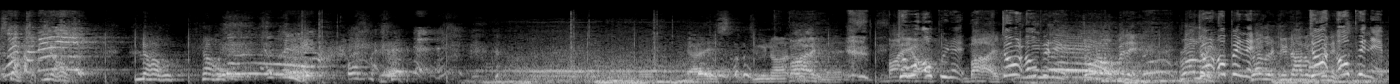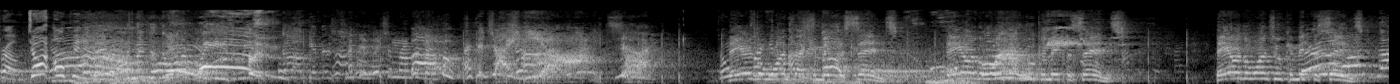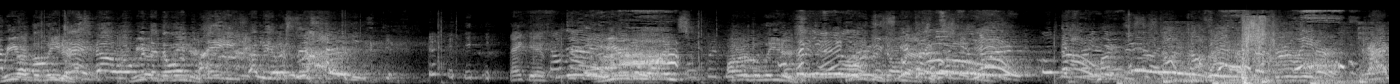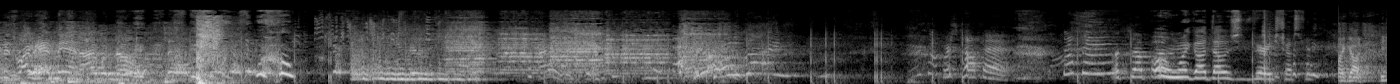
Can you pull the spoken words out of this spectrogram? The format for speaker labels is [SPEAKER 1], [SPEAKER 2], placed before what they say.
[SPEAKER 1] Stop. No. No. Oh, no. Guys, do not
[SPEAKER 2] Bye.
[SPEAKER 1] open it.
[SPEAKER 2] Bye,
[SPEAKER 3] Don't
[SPEAKER 2] y'all.
[SPEAKER 3] open it.
[SPEAKER 2] Bye.
[SPEAKER 3] Don't open it.
[SPEAKER 2] Don't open it. Brother.
[SPEAKER 3] Don't open it.
[SPEAKER 2] Brother, do not
[SPEAKER 3] Don't
[SPEAKER 2] open it.
[SPEAKER 3] open it, bro. Don't open it.
[SPEAKER 2] Open the door, please. We're stuck and there's oh,
[SPEAKER 4] That's a giant!
[SPEAKER 2] They are the ones that commit the sins. They are the ones that who commit the sins. They are the ones who commit the sins. We are the leaders.
[SPEAKER 5] no,
[SPEAKER 2] we are
[SPEAKER 5] the door,
[SPEAKER 2] leaders.
[SPEAKER 5] please. I'm your assistant. Thank you.
[SPEAKER 2] We are the ones are the leaders. We're the dumbasses.
[SPEAKER 5] No, Mike, this stop, stop that. That's a true leader. I'm his right hand man. I would know.
[SPEAKER 4] Where's Top Hat?
[SPEAKER 3] Oh my god, that was very stressful.
[SPEAKER 2] Oh my god. You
